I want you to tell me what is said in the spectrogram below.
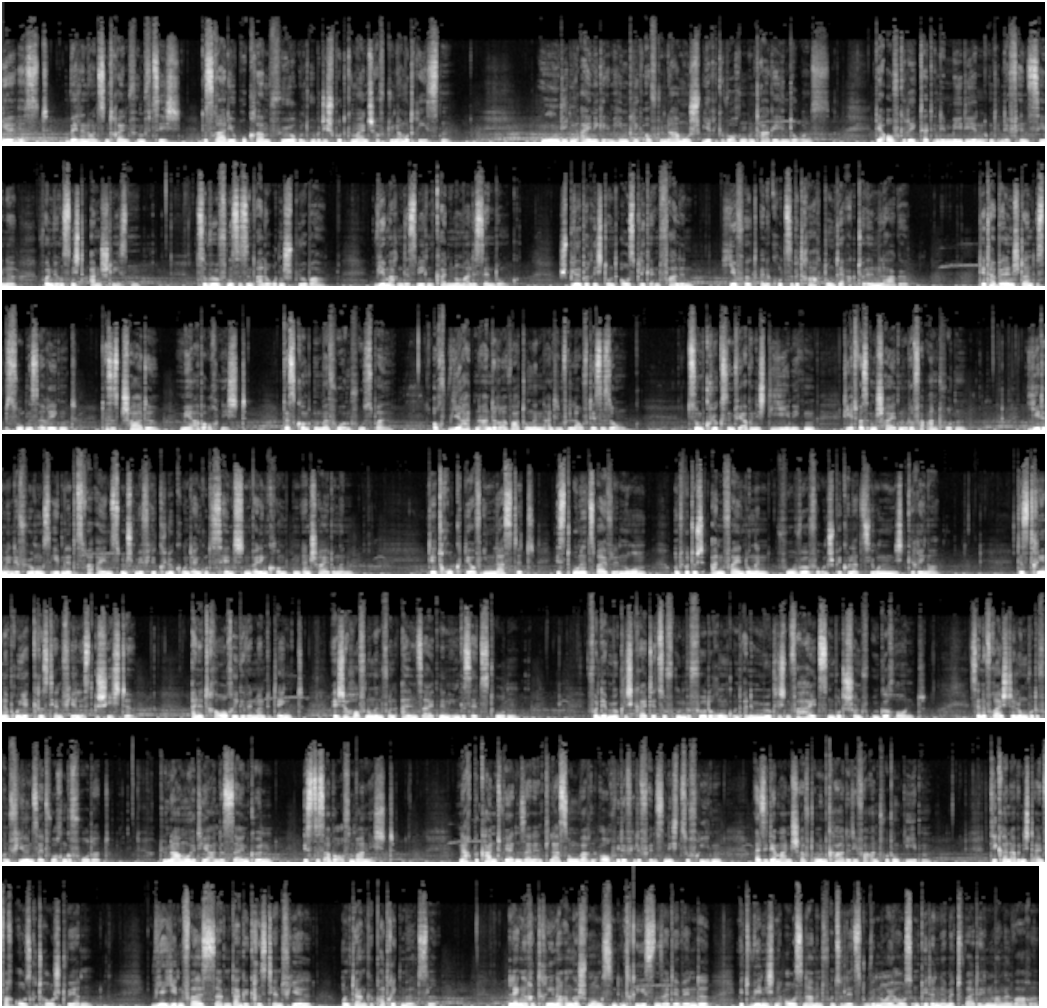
Hier ist Welle 1953, das Radioprogramm für und über die Sportgemeinschaft Dynamo Dresden. Nun liegen einige im Hinblick auf Dynamo schwierige Wochen und Tage hinter uns. Der Aufgeregtheit in den Medien und in der Fanszene wollen wir uns nicht anschließen. Zerwürfnisse sind alle Orten spürbar. Wir machen deswegen keine normale Sendung. Spielberichte und Ausblicke entfallen. Hier folgt eine kurze Betrachtung der aktuellen Lage. Der Tabellenstand ist besorgniserregend, das ist schade, mehr aber auch nicht. Das kommt nun mal vor im Fußball. Auch wir hatten andere Erwartungen an den Verlauf der Saison. Zum Glück sind wir aber nicht diejenigen, die etwas entscheiden oder verantworten. Jedem in der Führungsebene des Vereins wünschen wir viel Glück und ein gutes Händchen bei den kommenden Entscheidungen. Der Druck, der auf ihnen lastet, ist ohne Zweifel enorm und wird durch Anfeindungen, Vorwürfe und Spekulationen nicht geringer. Das Trainerprojekt Christian Fjell ist Geschichte. Eine traurige, wenn man bedenkt, welche Hoffnungen von allen Seiten in ihn gesetzt wurden. Von der Möglichkeit der zu frühen Beförderung und einem möglichen Verheizen wurde schon früh geraunt. Seine Freistellung wurde von vielen seit Wochen gefordert. Dynamo hätte ja anders sein können, ist es aber offenbar nicht. Nach Bekanntwerden seiner Entlassung waren auch wieder viele Fans nicht zufrieden, weil sie der Mannschaft und dem Kader die Verantwortung geben. Die kann aber nicht einfach ausgetauscht werden. Wir jedenfalls sagen Danke Christian Fiel und Danke Patrick Mölzel. Längere Trainerengagements sind in Dresden seit der Wende mit wenigen Ausnahmen von zuletzt Uwe Neuhaus und Peter Nemeth weiterhin Mangelware.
